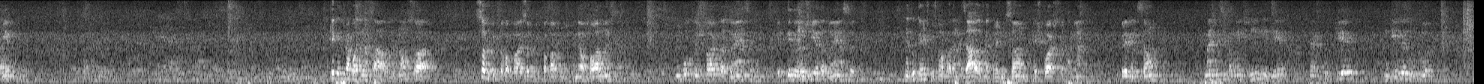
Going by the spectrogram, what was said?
aqui. O que, que a gente vai abordar nessa aula? Né? Não só sobre criptococós, sobre criptocópicos neoformas, um pouco do histórico da doença, epidemiologia da doença, né? tudo que a gente costuma abordar nas aulas, né? transmissão, resposta, tratamento, prevenção, mas principalmente entender né, por que, o que resultou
